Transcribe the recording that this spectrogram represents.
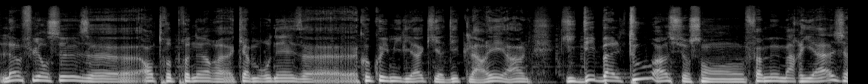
L'influenceuse euh, entrepreneur euh, camerounaise euh, Coco Emilia qui a déclaré, hein, qui déballe tout hein, sur son fameux mariage.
